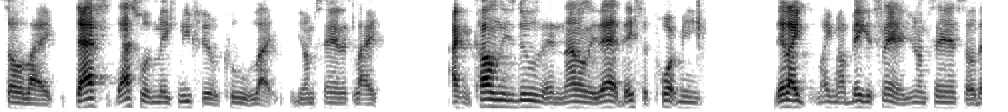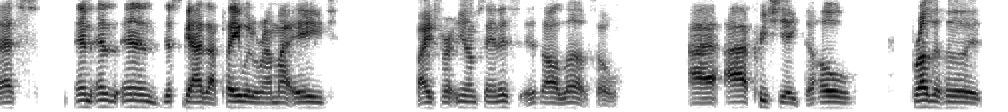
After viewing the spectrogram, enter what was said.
So like that's that's what makes me feel cool. Like you know, what I'm saying, it's like I can call them these dudes, and not only that, they support me. They're like like my biggest fans. You know what I'm saying? So that's and and and just guys I play with around my age, vice versa. You know what I'm saying? It's it's all love. So I I appreciate the whole brotherhood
